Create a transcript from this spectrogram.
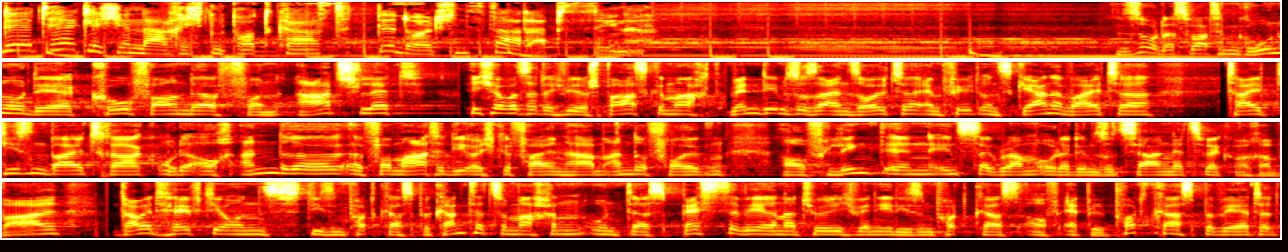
Der tägliche Nachrichtenpodcast der deutschen Startup-Szene. So, das war Tim Gruno, der Co-Founder von Archlet. Ich hoffe, es hat euch wieder Spaß gemacht. Wenn dem so sein sollte, empfehlt uns gerne weiter. Teilt diesen Beitrag oder auch andere äh, Formate, die euch gefallen haben, andere Folgen auf LinkedIn, Instagram oder dem sozialen Netzwerk eurer Wahl. Damit helft ihr uns, diesen Podcast bekannter zu machen. Und das Beste wäre natürlich, wenn ihr diesen Podcast auf Apple Podcast bewertet.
